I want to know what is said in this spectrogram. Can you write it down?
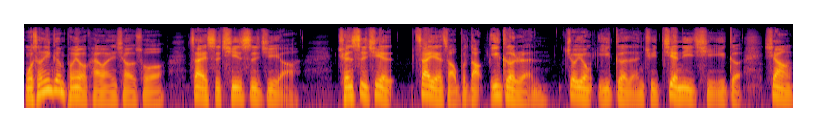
我曾经跟朋友开玩笑说，在十七世纪啊，全世界。再也找不到一个人，就用一个人去建立起一个像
